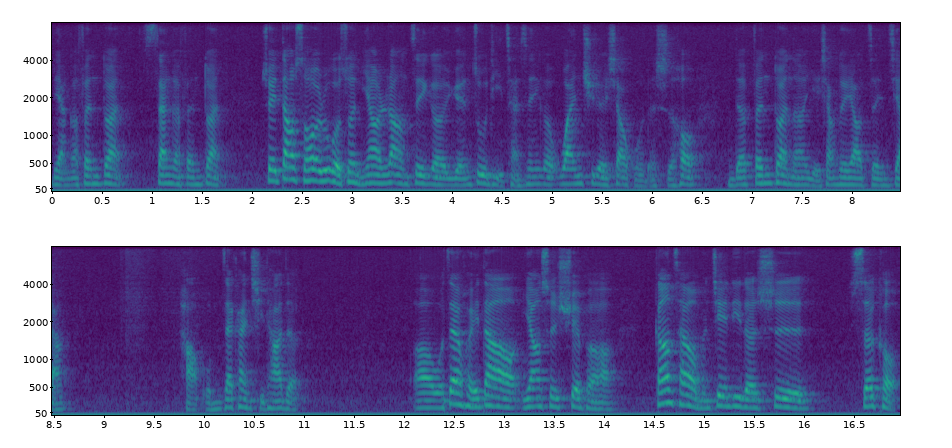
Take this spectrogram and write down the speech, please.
两个分段，三个分段，所以到时候如果说你要让这个圆柱体产生一个弯曲的效果的时候，你的分段呢也相对要增加。好，我们再看其他的，呃，我再回到一样是 shape 啊，刚才我们建立的是 circle，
